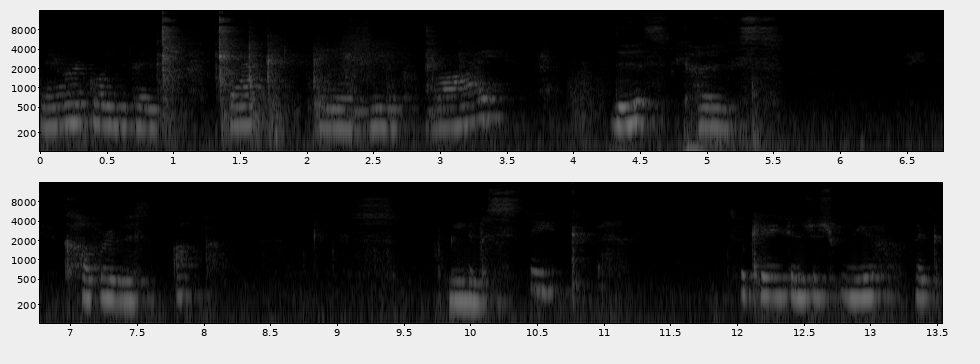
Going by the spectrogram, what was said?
now we're going to go back and reapply this because I need to cover this up. Made a mistake. It's okay, you can just re like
